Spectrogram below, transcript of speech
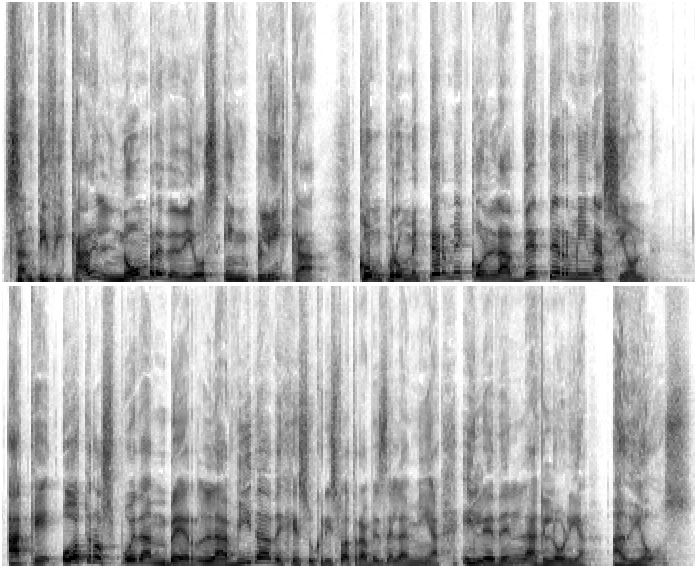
santificar el nombre de Dios implica comprometerme con la determinación a que otros puedan ver la vida de Jesucristo a través de la mía y le den la gloria a Dios.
